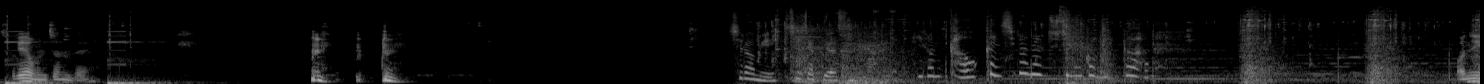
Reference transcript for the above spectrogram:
저게 문제인데 실험이 시작되었습니다. 이런 가혹한 시련을 주시는 겁니까? 아니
